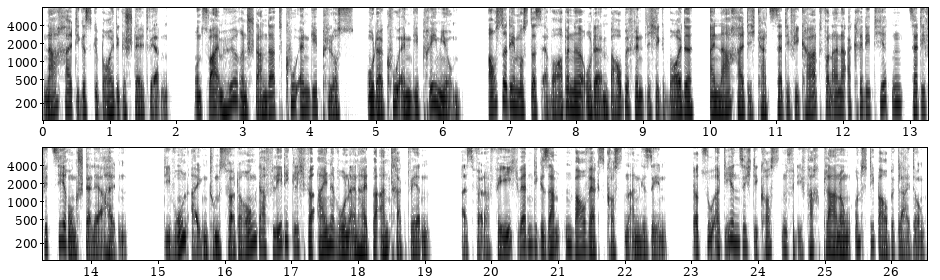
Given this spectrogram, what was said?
nachhaltiges Gebäude gestellt werden. Und zwar im höheren Standard QNG Plus oder QNG Premium. Außerdem muss das erworbene oder im Bau befindliche Gebäude ein Nachhaltigkeitszertifikat von einer akkreditierten Zertifizierungsstelle erhalten. Die Wohneigentumsförderung darf lediglich für eine Wohneinheit beantragt werden. Als förderfähig werden die gesamten Bauwerkskosten angesehen. Dazu addieren sich die Kosten für die Fachplanung und die Baubegleitung.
